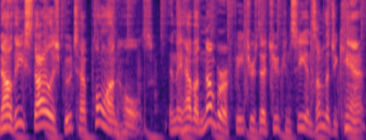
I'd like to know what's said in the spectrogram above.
Now these stylish boots have pull-on holes, and they have a number of features that you can see and some that you can't,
